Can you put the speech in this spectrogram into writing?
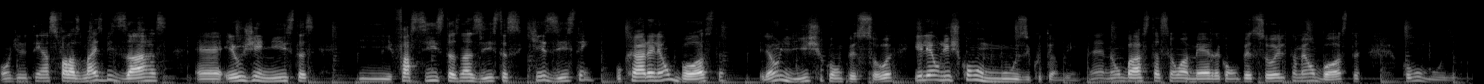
onde ele tem as falas mais bizarras, é, eugenistas e fascistas, nazistas que existem. O cara ele é um bosta, ele é um lixo como pessoa e ele é um lixo como músico também. Né? Não basta ser uma merda como pessoa, ele também é um bosta como músico.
